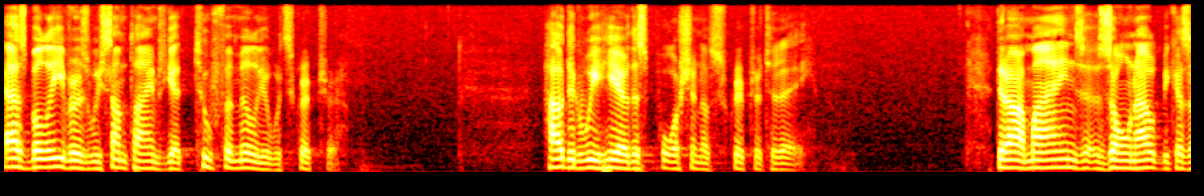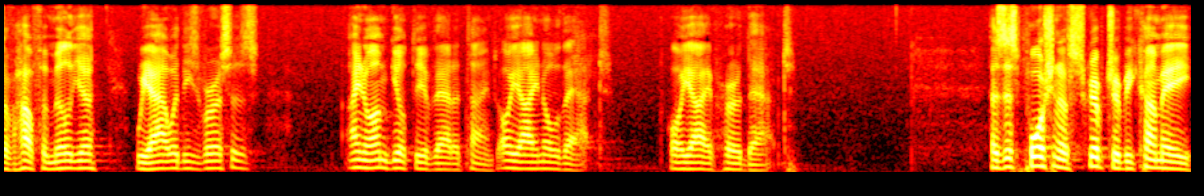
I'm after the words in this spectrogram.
As believers, we sometimes get too familiar with Scripture. How did we hear this portion of Scripture today? Did our minds zone out because of how familiar we are with these verses? I know I'm guilty of that at times. Oh, yeah, I know that. Oh, yeah, I've heard that. Has this portion of Scripture become a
